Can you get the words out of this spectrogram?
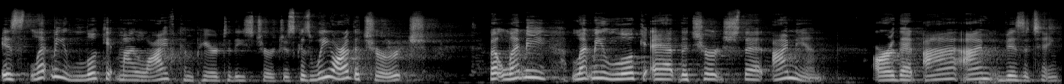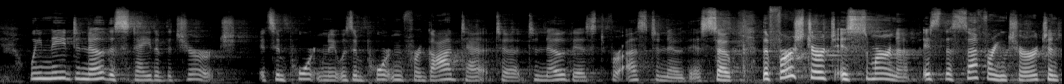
is let me look at my life compared to these churches, because we are the church. But let me, let me look at the church that I'm in or that I, I'm visiting, we need to know the state of the church. It's important. It was important for God to, to, to know this, for us to know this. So the first church is Smyrna. It's the suffering church. And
